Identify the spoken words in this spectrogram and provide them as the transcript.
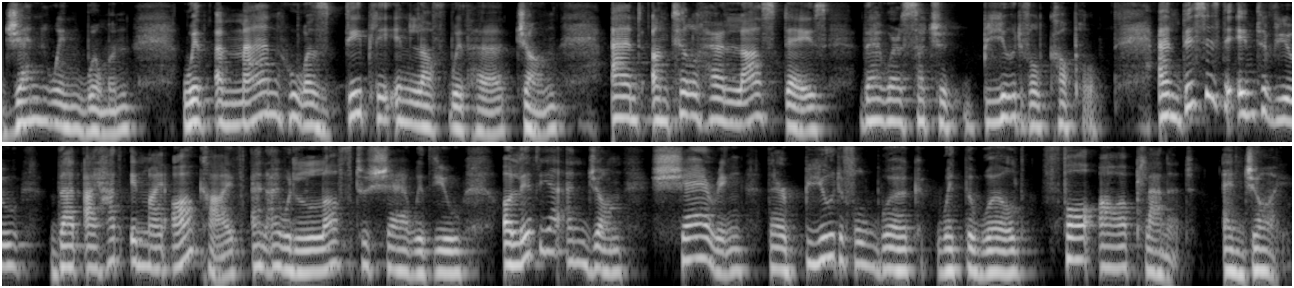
genuine woman with a man who was deeply in love with her, John. And until her last days, they were such a beautiful couple. And this is the interview that I had in my archive, and I would love to share with you Olivia and John sharing their beautiful work with the world for our planet. Enjoy.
